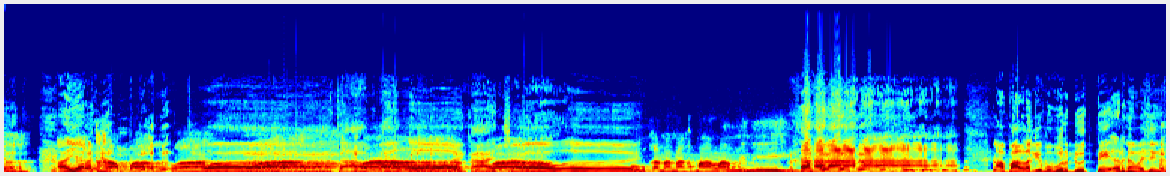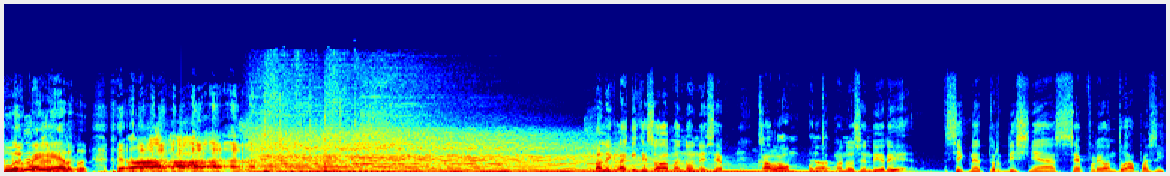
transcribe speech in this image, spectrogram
Ayah. Apa. Wah. Wah, tak apa Wah. euy, kacau euy. Oh, bukan anak malam ini. Apalagi bubur duti orang mah jeung bubur PR. Balik lagi ke soal menu nih Sep. Kalau Ya. untuk menu sendiri signature dishnya Chef Leon tuh apa sih?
